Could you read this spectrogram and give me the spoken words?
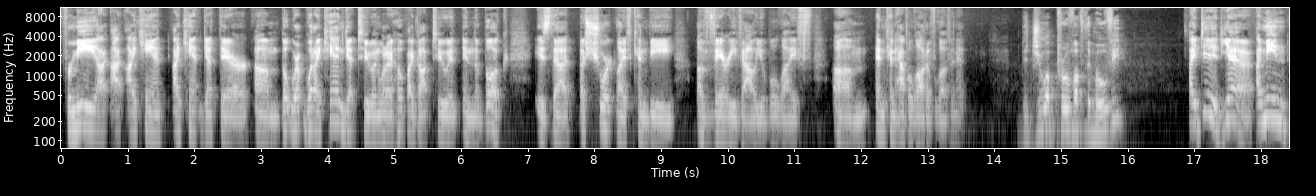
for me i, I, I can't i can't get there um, but where, what i can get to and what i hope i got to in, in the book is that a short life can be a very valuable life um, and can have a lot of love in it. Did you approve of the movie? I did, yeah. I mean,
